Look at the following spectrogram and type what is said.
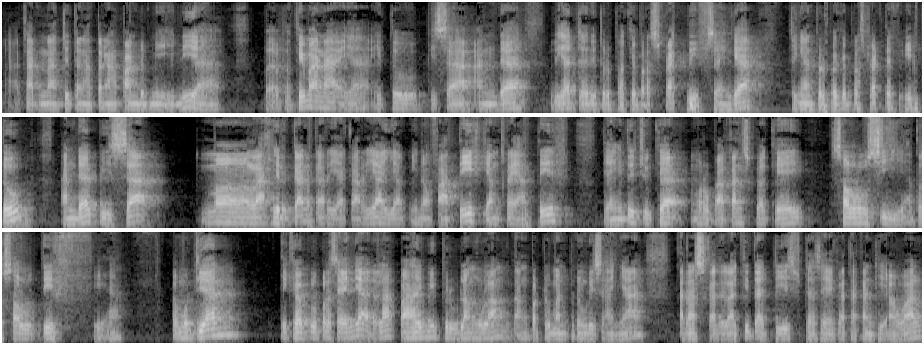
karena di tengah-tengah pandemi ini ya bagaimana ya itu bisa Anda lihat dari berbagai perspektif sehingga dengan berbagai perspektif itu Anda bisa melahirkan karya-karya yang inovatif, yang kreatif, yang itu juga merupakan sebagai solusi atau solutif ya. Kemudian 30 persennya adalah pahami berulang-ulang tentang pedoman penulisannya. Karena sekali lagi tadi sudah saya katakan di awal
